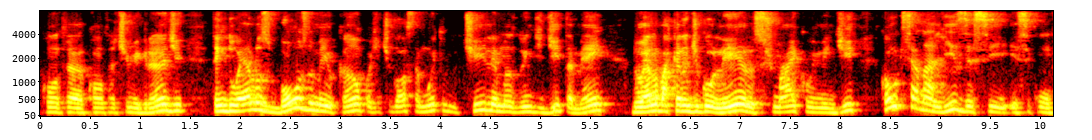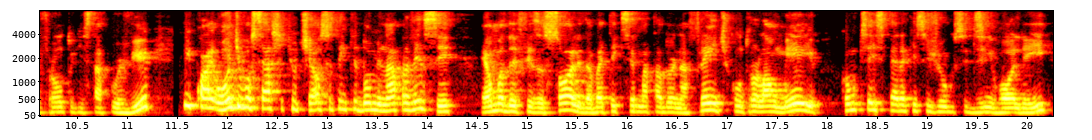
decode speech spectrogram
contra, contra time grande. Tem duelos bons no meio-campo, a gente gosta muito do Tillemans, do Indidi também. Duelo bacana de goleiros, Schmeichel e Mendy. Como que você analisa esse, esse confronto que está por vir? E qual, onde você acha que o Chelsea tem que dominar para vencer? É uma defesa sólida? Vai ter que ser matador na frente, controlar o meio? Como que você espera que esse jogo se desenrole aí?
